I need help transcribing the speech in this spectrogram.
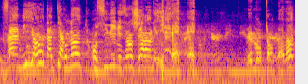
20 millions d'internautes ont suivi les enchères en ligne. Le montant de la vente,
